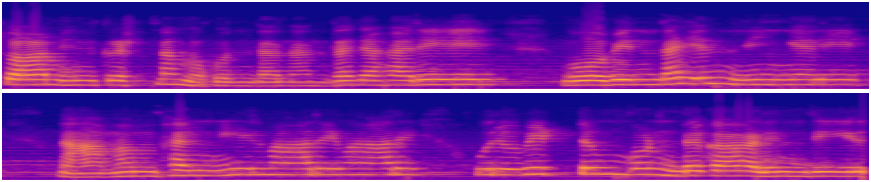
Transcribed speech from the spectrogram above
സ്വാമിൻ കൃഷ്ണ മുകുന്ദ നന്ദജഹരേ ഗോവിന്ദ എന്നിങ്ങനെ നാമം ഭംഗിയിൽ മാറി മാറി ഉരുവിട്ടും കൊണ്ട് കാളിന്തിയിൽ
